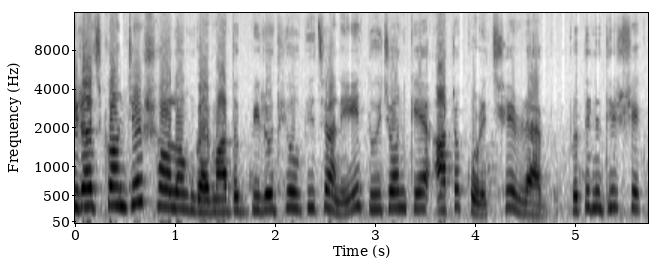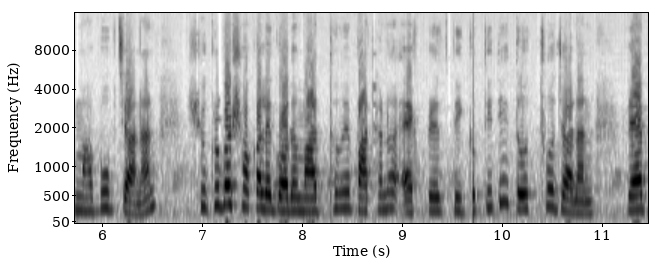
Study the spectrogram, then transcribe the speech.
সিরাজগঞ্জের সলঙ্গায় মাদক বিরোধী অভিযানে দুইজনকে আটক করেছে র্যাব। প্রতিনিধি শেখ মাহবুব জানান, শুক্রবার সকালে গণমাধ্যমে পাঠানো এক প্রেস বিজ্ঞপ্তিতে তথ্য জানান র্যাব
